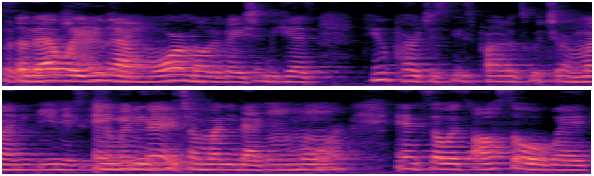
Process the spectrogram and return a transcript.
So that way you have more motivation because you purchase these products with your money. You need to get and you need back. to get your money back and more. And so it's also a way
